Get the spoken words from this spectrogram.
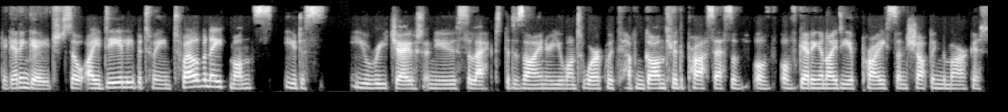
they get engaged. So ideally, between 12 and 8 months, you just you reach out and you select the designer you want to work with, having gone through the process of of, of getting an idea of price and shopping the market.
